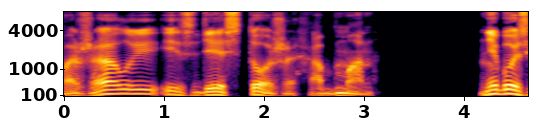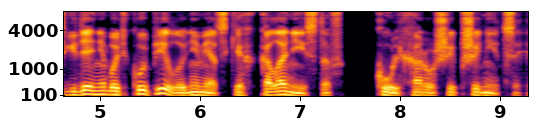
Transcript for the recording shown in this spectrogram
пожалуй, и здесь тоже обман. Небось, где-нибудь купил у немецких колонистов куль хорошей пшеницы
